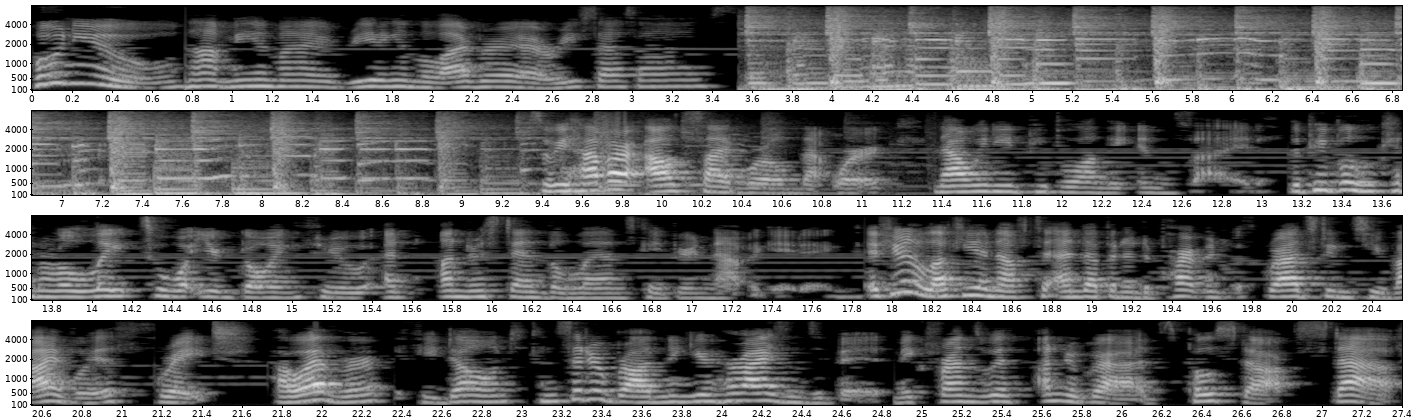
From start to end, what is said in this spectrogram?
Who knew? Not me and my reading in the library at recess ass. So we have our outside world network. Now we need people on the inside. The people who can relate to what you're going through and understand the landscape you're navigating. If you're lucky enough to end up in a department with grad students you vibe with, great. However, if you don't, consider broadening your horizons a bit. Make friends with undergrads, postdocs, staff.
